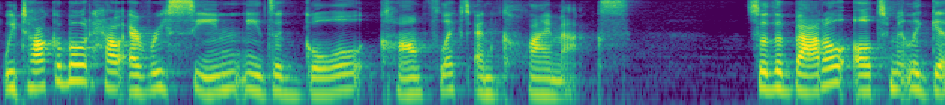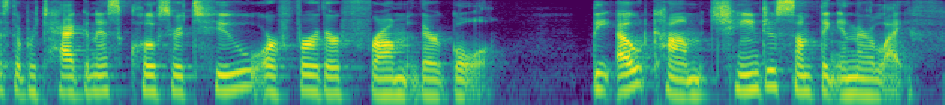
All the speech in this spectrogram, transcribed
we talk about how every scene needs a goal, conflict, and climax. So the battle ultimately gets the protagonist closer to or further from their goal. The outcome changes something in their life.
